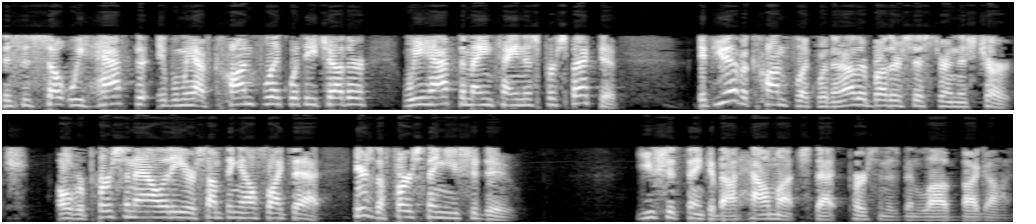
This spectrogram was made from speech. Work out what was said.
This is so, we have to, when we have conflict with each other, we have to maintain this perspective. If you have a conflict with another brother or sister in this church over personality or something else like that, here's the first thing you should do. You should think about how much that person has been loved by God.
